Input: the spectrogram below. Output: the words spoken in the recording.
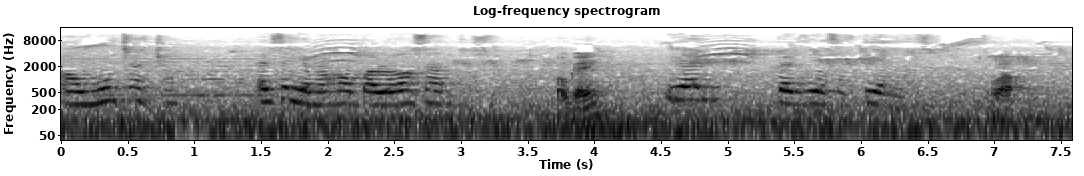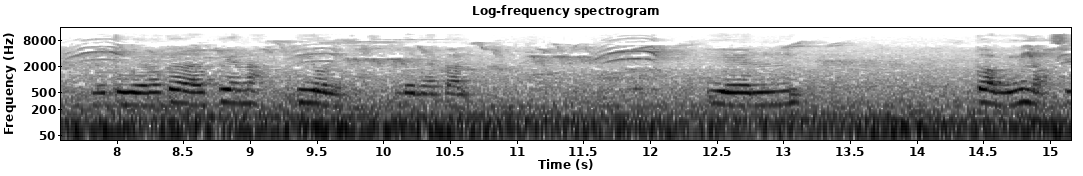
a un muchacho, él se llama Juan Pablo dos Santos, Ok. y él perdió sus piernas. Wow. Le tuvieron que dar piernas biónicas de metal. Y él camina así,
